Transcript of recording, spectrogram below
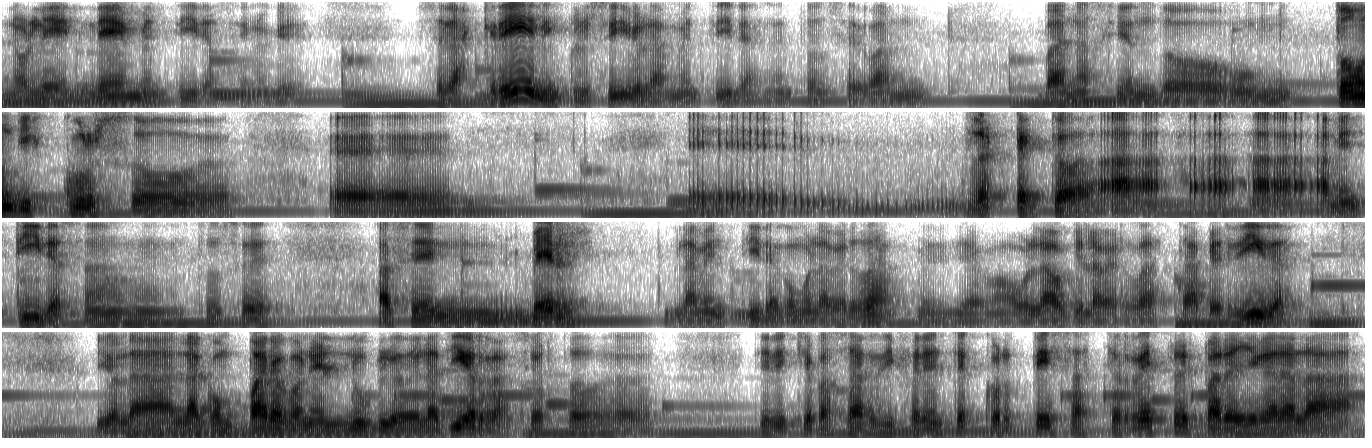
no leen, leen mentiras, sino que se las creen inclusive las mentiras. Entonces van, van haciendo un, todo un discurso eh, eh, respecto a, mentiras. ¿ah? Entonces hacen ver la mentira como la verdad. Hemos hablado que la verdad está perdida. Yo la, comparo con el núcleo de la Tierra, ¿cierto? Eh, tienes que pasar diferentes cortezas terrestres para llegar a la,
